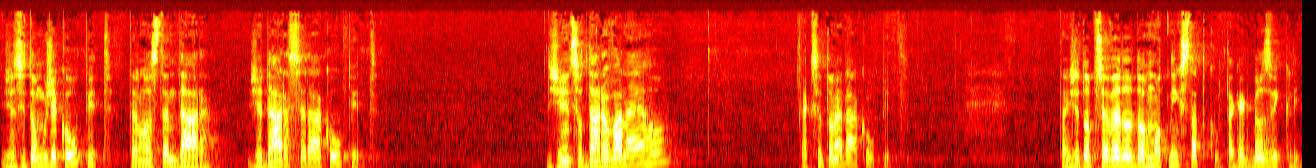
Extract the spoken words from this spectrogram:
Že si to může koupit, tenhle ten dar. Že dar se dá koupit. Když je něco darovaného, tak se to nedá koupit. Takže to převedl do hmotných statků, tak jak byl zvyklý.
